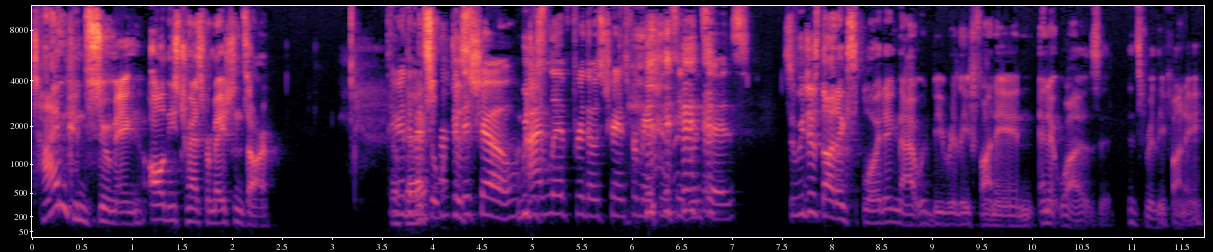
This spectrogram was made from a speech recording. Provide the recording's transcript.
time consuming all these transformations are You're Okay. the best So we part of the show. just- I live for those transformation sequences. so we just thought exploiting that would be really funny and, and it was it, it's really funny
